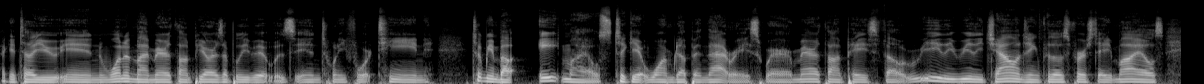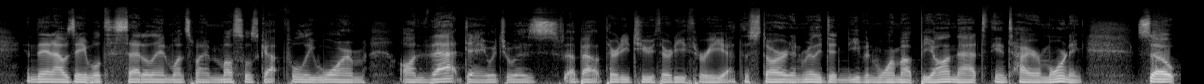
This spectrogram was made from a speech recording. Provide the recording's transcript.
I can tell you in one of my marathon PRs, I believe it was in 2014, it took me about eight miles to get warmed up in that race, where marathon pace felt really, really challenging for those first eight miles. And then I was able to settle in once my muscles got fully warm on that day, which was about 32, 33 at the start, and really didn't even warm up beyond that the entire morning. So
